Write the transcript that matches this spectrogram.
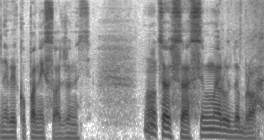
невикопаний саджанець. Ну, це все. Всім миру і добра.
